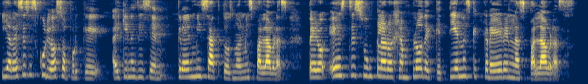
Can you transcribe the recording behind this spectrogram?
Y a veces es curioso porque hay quienes dicen, creen mis actos, no en mis palabras, pero este es un claro ejemplo de que tienes que creer en las palabras.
